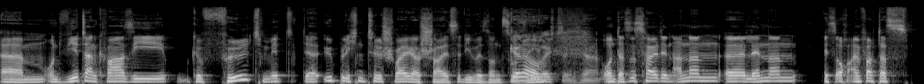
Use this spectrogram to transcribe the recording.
Ähm, und wird dann quasi gefüllt mit der üblichen Till Schweiger Scheiße, die wir sonst so genau, sehen. Genau, richtig, ja. Und das ist halt in anderen äh, Ländern ist auch einfach das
